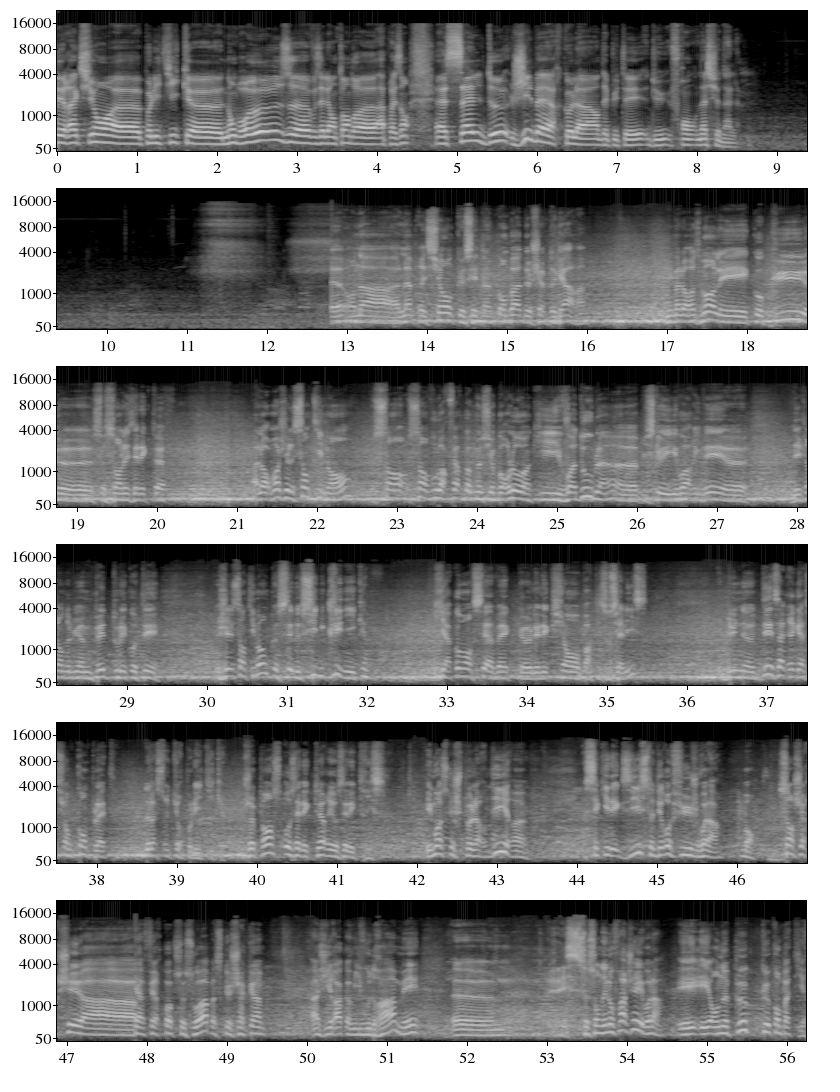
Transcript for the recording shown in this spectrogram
Des réactions euh, politiques euh, nombreuses. Euh, Vous allez entendre à présent celle de Gilbert Collard, député du Front National. On a l'impression que c'est un combat de chef de gare. hein. Mais malheureusement, les cocus, ce sont les électeurs. Alors moi j'ai le sentiment, sans, sans vouloir faire comme M. Borloo, hein, qui voit double, hein, puisqu'il voit arriver des gens de l'UMP de tous les côtés, j'ai le sentiment que c'est le signe clinique qui a commencé avec euh, l'élection au Parti Socialiste, d'une désagrégation complète de la structure politique. Je pense aux électeurs et aux électrices. Et moi, ce que je peux leur dire, c'est qu'il existe des refuges, voilà. Bon, sans chercher à, faire quoi que ce soit, parce que chacun agira comme il voudra, mais euh, ce sont des naufragés, voilà. Et on ne peut que compatir.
